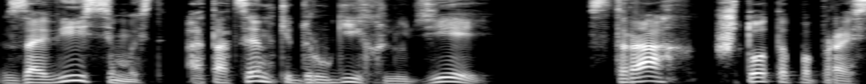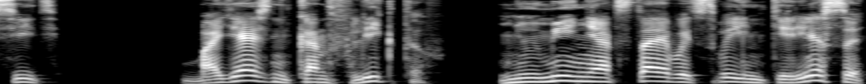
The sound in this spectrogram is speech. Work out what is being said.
Зависимость от оценки других людей, страх что-то попросить, боязнь конфликтов, неумение отстаивать свои интересы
